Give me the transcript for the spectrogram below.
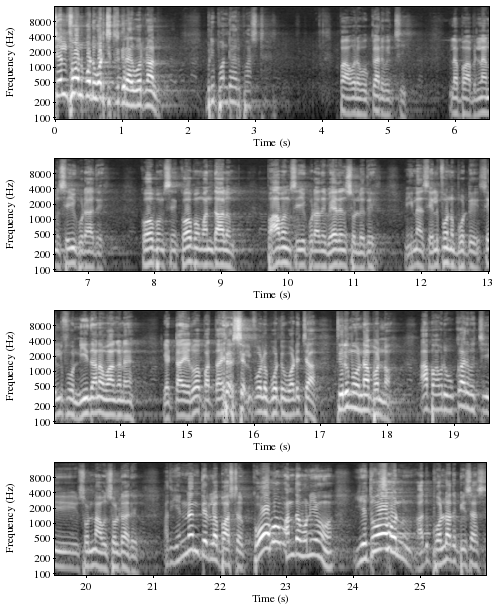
செல்ஃபோன் போட்டு உடச்சிட்டு இருக்கிறார் ஒரு நாள். இப்படி பண்ணுறாரு பாஸ்டர். அப்பா அவரை உட்கார வச்சு. இல்லைப்பா அப்படிலாம் நம்ம செய்யக்கூடாது. கோபம் கோபம் வந்தாலும் பாவம் செய்யக்கூடாது வேதம் சொல்லுது. நீ என்ன செல்ஃபோனை போட்டு செல்ஃபோன் நீ தானே வாங்கின? எட்டாயிரரூவா பத்தாயிரம் செல்ஃபோனை போட்டு உடைச்சா திரும்ப என்ன பண்ணோம்? அப்போ அவர் உட்கார வச்சு சொன்னால் அவர் சொல்கிறாரு அது என்னன்னு தெரியல பாஸ்டர். கோபம் வந்தவனையும் ஏதோ ஒன்று அது பொல்லாத பிசாசு.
